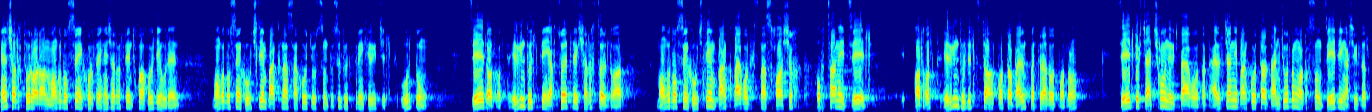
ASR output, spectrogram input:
Хэн шалах төр ороо нь Монгол улсын их хурлын хэн шалгалтын тухай хуулийн хүрээнд Монгол улсын хөгжлийн банкнаас санхүүжүүлсэн төсөл хөтөлбөрийн хэрэгжилт, үр дүн, зээл олголт, эргэн төлөлтийн явц байдлыг шалгах зорилгоор Монгол улсын хөгжлийн банк байгуулагдсанаас хойших хугацааны зээл, олголт, эргэн төлөлттэй холбоотой баримт материалууд болон зээлдэгч аж ахуй нэгж байгууллага арилжааны банкудаар дамжуулан олгосон зээлийн ашиглалт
